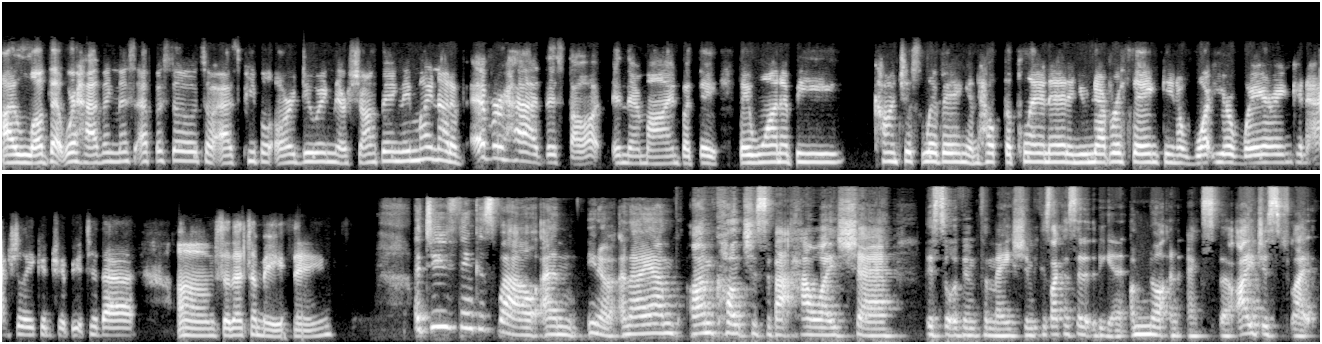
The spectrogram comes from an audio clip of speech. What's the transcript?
I love that we're having this episode. So as people are doing their shopping, they might not have ever had this thought in their mind, but they they want to be conscious living and help the planet and you never think, you know, what you're wearing can actually contribute to that. Um so that's amazing. I do think as well and you know, and I am I'm conscious about how I share this sort of information because like i said at the beginning i'm not an expert. I just like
